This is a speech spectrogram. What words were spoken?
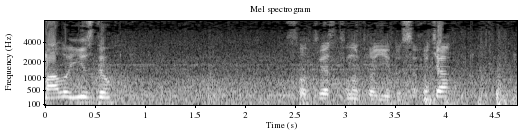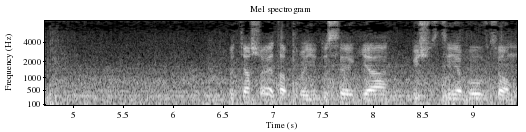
мало їздив. Соответственно, проїдуся. Хоча, хоча що я там проїдуся, як я в більшості я був в цьому.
